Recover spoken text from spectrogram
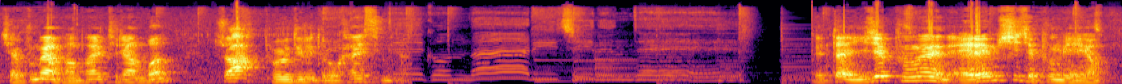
제가 구매한 반팔티를 한번 쫙 보여드리도록 하겠습니다. 일단 이 제품은 LMC 제품이에요.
